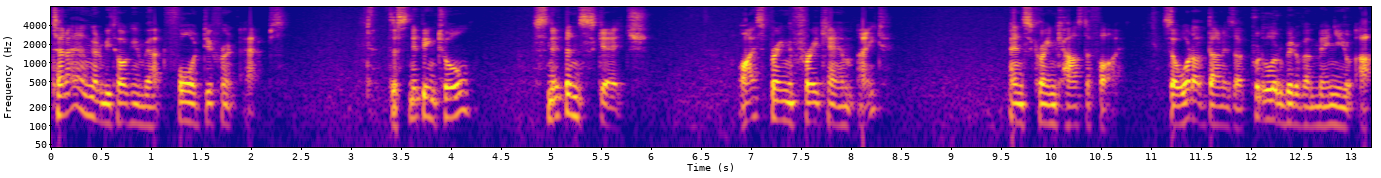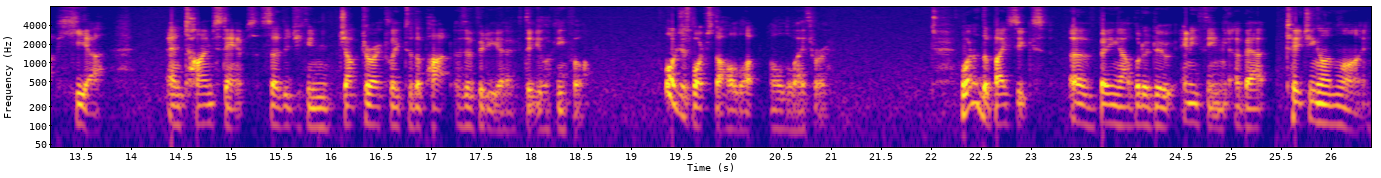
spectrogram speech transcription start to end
Today I'm going to be talking about four different apps. The snipping tool, Snip and Sketch, iSpring FreeCam 8 and Screencastify. So what I've done is I've put a little bit of a menu up here and timestamps so that you can jump directly to the part of the video that you're looking for. Or just watch the whole lot all the way through. One of the basics of being able to do anything about teaching online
